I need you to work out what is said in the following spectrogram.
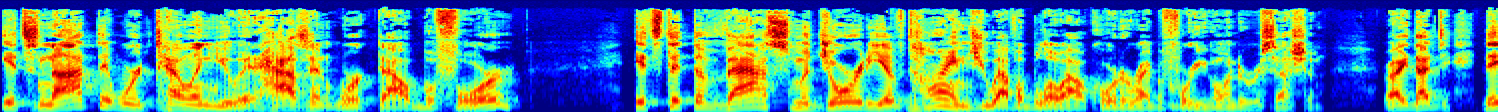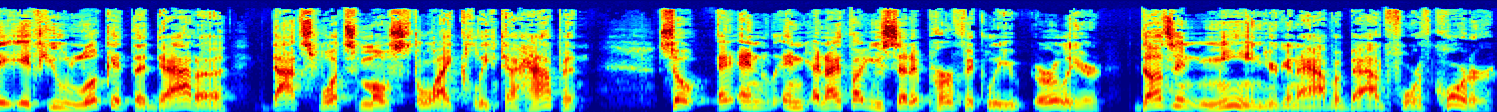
It's not that we're telling you it hasn't worked out before. It's that the vast majority of hmm. times you have a blowout quarter right before you go into recession, right? That they, if you look at the data, that's what's most likely to happen. So, and, and, and I thought you said it perfectly earlier. Doesn't mean you're going to have a bad fourth quarter.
